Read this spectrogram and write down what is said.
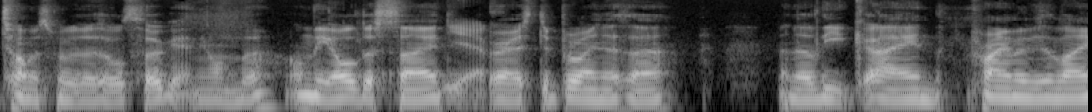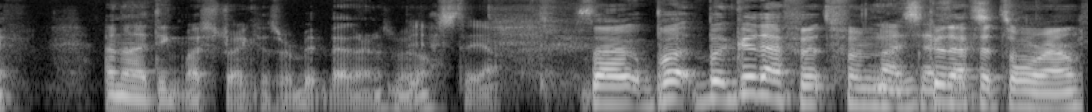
Thomas Muller's also getting on the on the older side, Yeah. whereas De Bruyne is a an elite guy in the prime of his life. And I think my strikers are a bit better as well. Yes, they are. So, but but good efforts from Nice good efforts. efforts all around.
